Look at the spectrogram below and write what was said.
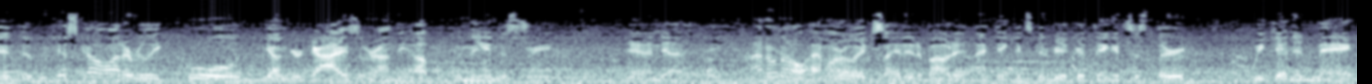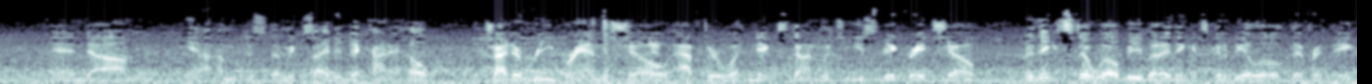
and we just got a lot of really cool younger guys that are on the up in the industry. And uh, I don't know. I'm really excited about it, and I think it's going to be a good thing. It's his third weekend in May, and um, yeah, I'm just I'm excited to kind of help try to rebrand the show after what Nick's done, which used to be a great show. I think it still will be, but I think it's going to be a little different. They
